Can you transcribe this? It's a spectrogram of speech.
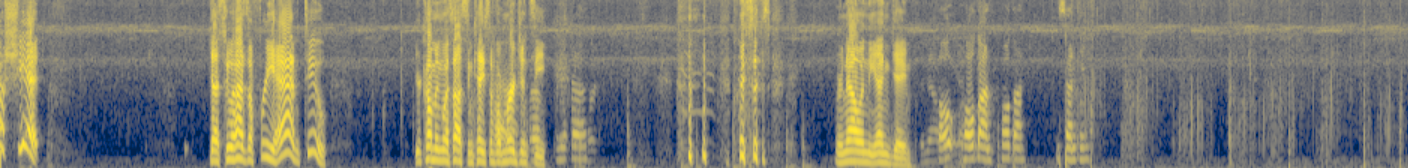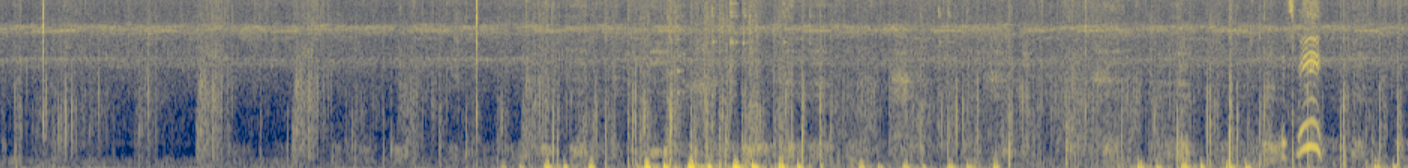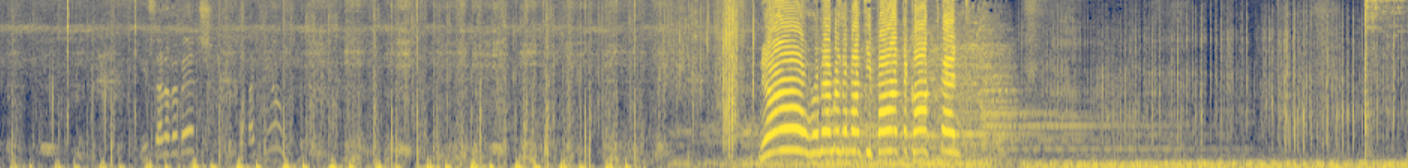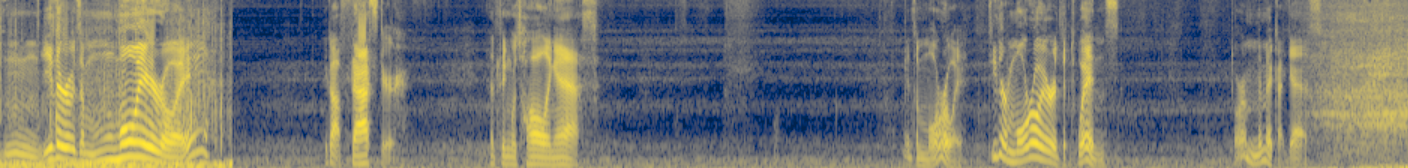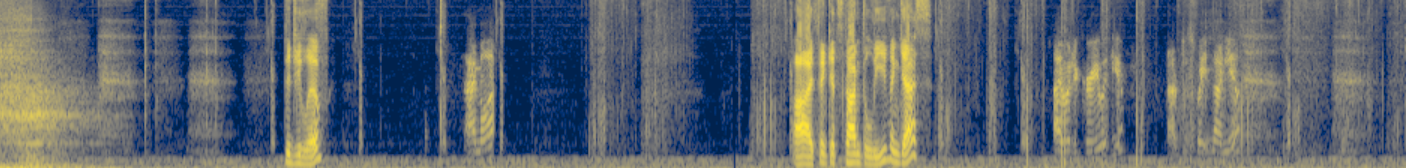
Oh, shit! Guess who has a free hand, too? You're coming with us in case of emergency. Uh, uh, yeah. this is... We're now in the end game. Hold, hold on, hold on. He's hunting. It's me! You son of a bitch! Fuck you! No! Remember the monkey paw at the cock tent! Hmm, either it was a Moroi. It got faster. That thing was hauling ass. It's a Moroi. It's either Moroi or the twins. Or a mimic, I guess. Did you live? I'm on. Uh, I think it's time to leave and guess. I would agree with you. I'm just waiting on you.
